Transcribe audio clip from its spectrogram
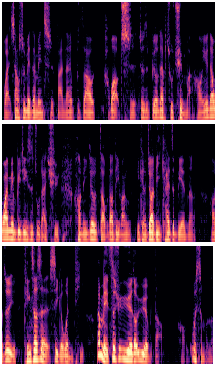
晚上顺便在那边吃饭，那不知道好不好吃，就是不用再出去嘛，好，因为在外面毕竟是住宅区，好，你就找不到地方，你可能就要离开这边了，好，这停车是是一个问题，但每次去预约都预约不到，好，为什么呢？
